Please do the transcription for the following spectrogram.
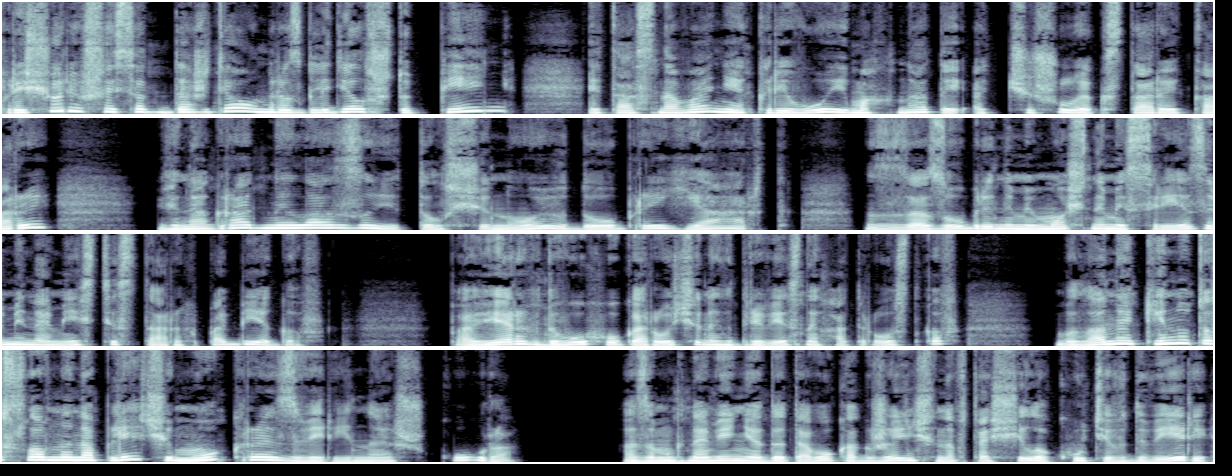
Прищурившись от дождя, он разглядел, что пень — это основание кривой и мохнатой от чешуек старой коры виноградной лозы толщиной в добрый ярд с зазубренными мощными срезами на месте старых побегов. Поверх двух укороченных древесных отростков была накинута словно на плечи мокрая звериная шкура. А за мгновение до того, как женщина втащила Кути в двери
